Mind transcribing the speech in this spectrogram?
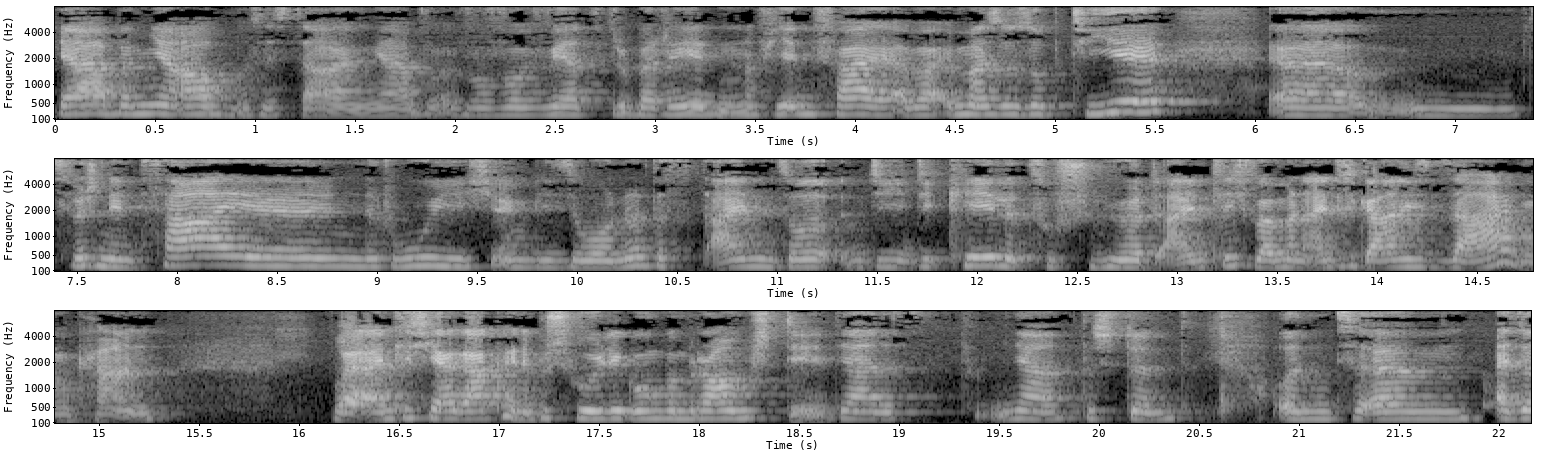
Ja, bei mir auch, muss ich sagen, ja, wo, wo wir jetzt drüber reden, auf jeden Fall, aber immer so subtil, äh, zwischen den Zeilen, ruhig irgendwie so, ne, dass einen so die, die Kehle zuschnürt eigentlich, weil man eigentlich gar nicht sagen kann. Weil ja. eigentlich ja gar keine Beschuldigung im Raum steht. Ja, das Ja, das stimmt. Und ähm, also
